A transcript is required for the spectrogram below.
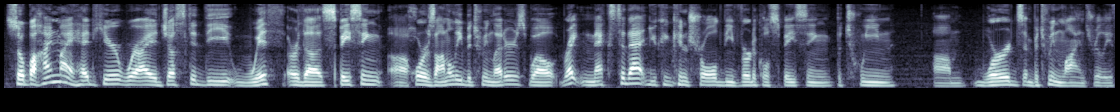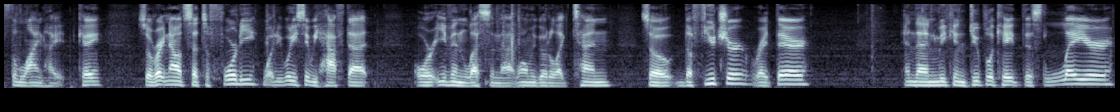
so behind my head here where I adjusted the width or the spacing uh, horizontally between letters, well, right next to that, you can control the vertical spacing between um, words and between lines, really. It's the line height, okay? So right now it's set to 40. What do, you, what do you say we half that or even less than that? Why don't we go to like 10? So the future right there, And then we can duplicate this layer,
